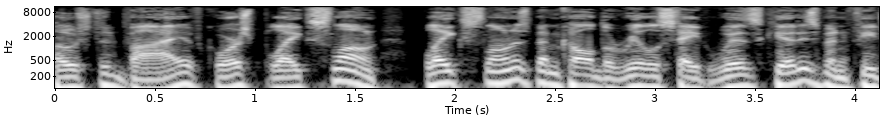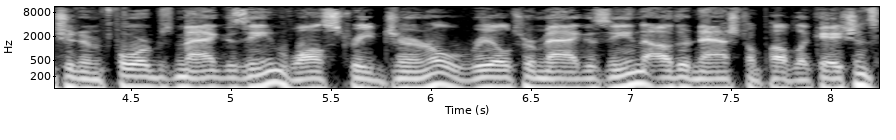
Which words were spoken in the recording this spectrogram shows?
hosted by, of course, Blake Sloan. Blake Sloan has been called the real estate whiz kid. He's been featured in Forbes magazine, Wall Street Journal, Realtor magazine, other national publications.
